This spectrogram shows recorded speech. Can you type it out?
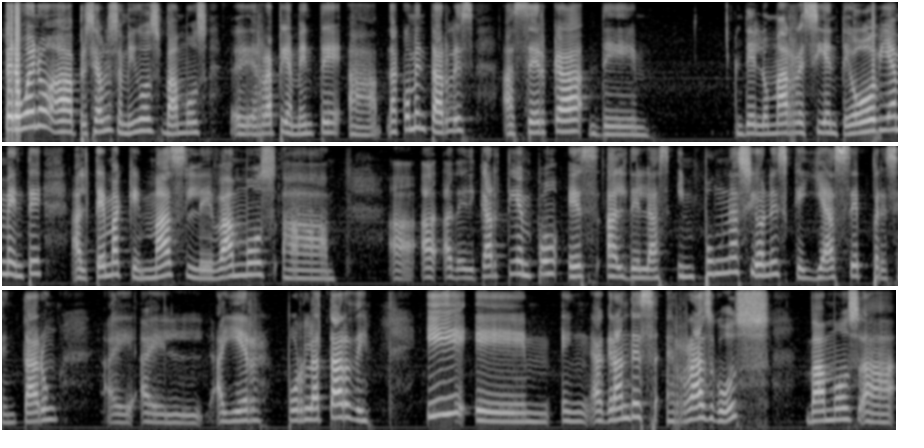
Pero bueno, apreciables amigos, vamos eh, rápidamente a, comentarles acerca de de lo más reciente. Obviamente, al tema que más le vamos a, dedicar tiempo es al de las impugnaciones que ya se presentaron eh, ayer por la tarde. Y em, a grandes rasgos vamos a,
